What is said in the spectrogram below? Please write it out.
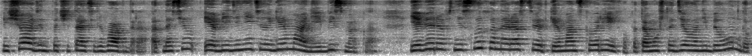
еще один почитатель Вагнера, относил и объединителя Германии Бисмарка. Я верю в неслыханный расцвет германского рейха, потому что дело Нибелунгов,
